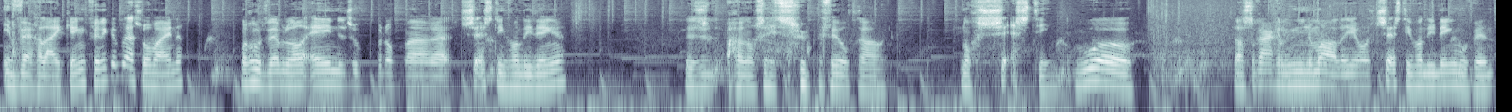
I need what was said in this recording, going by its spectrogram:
In vergelijking vind ik het best wel weinig. Maar goed, we hebben er al één. Dus hoeven we nog maar eh, 16 van die dingen. Dus oh, nog steeds superveel trouwens. Nog 16. Wow. Dat is toch eigenlijk niet normaal dat je gewoon 16 van die dingen moet vinden.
